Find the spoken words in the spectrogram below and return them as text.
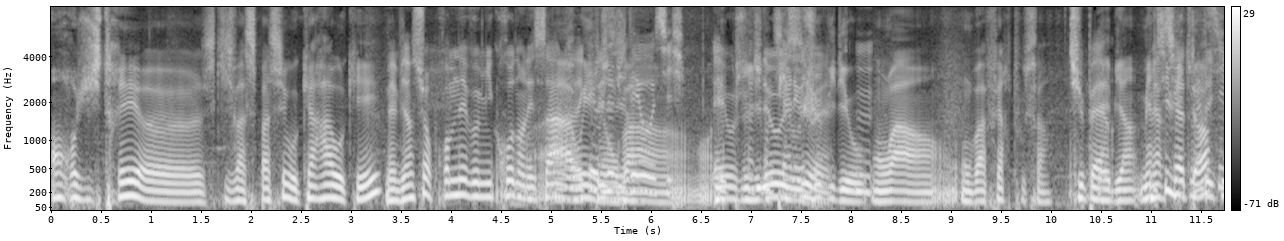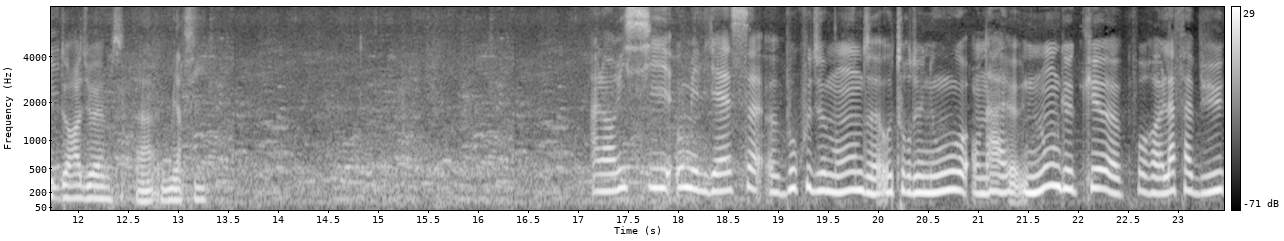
enregistrer ce qui va se passer au karaoké. Mais bien sûr, promenez vos micros dans les salles ah avec les jeux vidéo aussi. Et aux jeux vidéo aussi. jeux vidéo. On va on va faire tout ça. Super. Eh bien, merci, à toute l'équipe de Radio M. Ah, merci. Alors ici au Méliès, euh, beaucoup de monde autour de nous. On a une longue queue pour euh, la Fabu,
